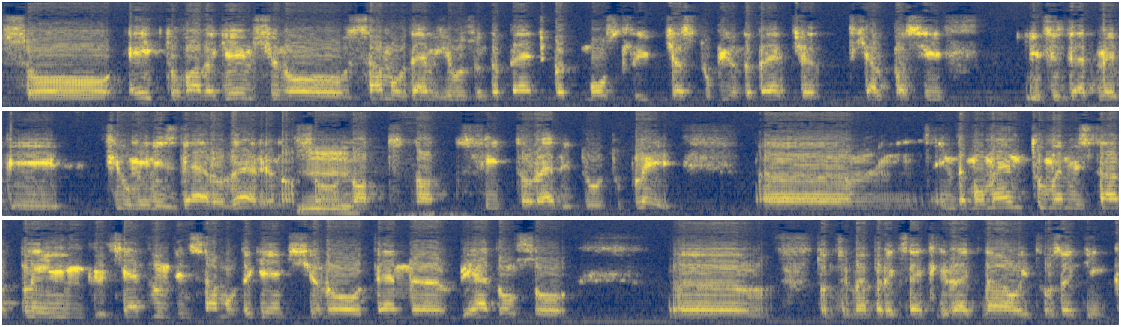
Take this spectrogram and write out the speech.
So eight of other games, you know, some of them he was on the bench, but mostly just to be on the bench and help us if if it's that maybe few minutes there or there, you know. So not not fit or ready to to play. Um, in the momentum when we start playing Hedlund in some of the games, you know, then uh, we had also. Uh, don't remember exactly right now. It was I think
